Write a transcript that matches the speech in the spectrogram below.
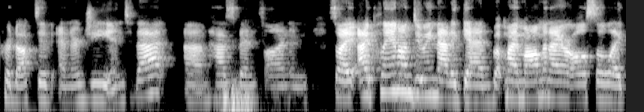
productive energy into that um, has mm-hmm. been fun. And so I, I, plan on doing that again but my mom and i are also like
